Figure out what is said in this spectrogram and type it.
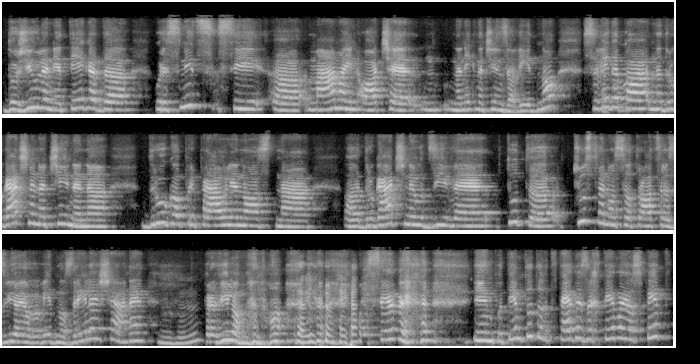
doživljanje tega, da v resnici si uh, mama in oče na nek način zavedno, seveda pa na drugačne načine, na drugo pripravljenost, na uh, drugačne odzive, tudi uh, čustveno se otroci razvijajo v vedno zrelejše, uh mhm. -huh. praviloma, no, ja. osebe. In potem tudi od tebe zahtevajo spet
